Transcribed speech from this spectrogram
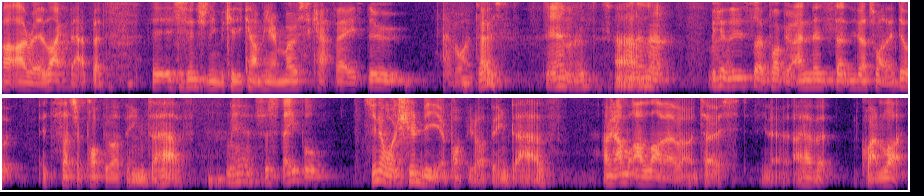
I, I really like that. But it's just interesting because you come here and most cafes do have on toast yeah, man, it's Um, isn't it? because it is so popular, and that, that's why they do it. It's such a popular thing to have. Yeah, it's a staple. You know what should be a popular thing to have? I mean, I'm, I love avocado on toast. You know, I have it quite a lot.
